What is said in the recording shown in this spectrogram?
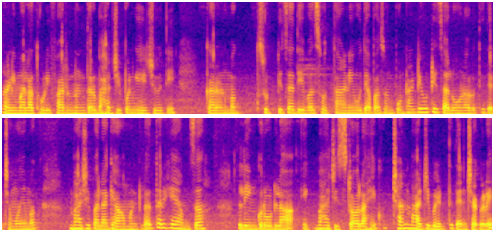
आणि मला थोडीफार नंतर भाजी पण घ्यायची होती. कारण मग सुट्टीचा दिवस होता आणि उद्यापासून पुन्हा ड्युटी चालू होणार होती. त्याच्यामुळे मग भाजीपाला घ्यावा म्हटलं. तर हे आमचं लिंक रोडला एक भाजी स्टॉल आहे. खूप छान भाजी भेटते त्यांच्याकडे.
